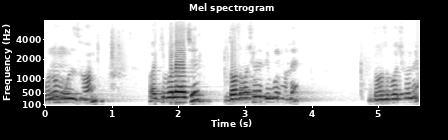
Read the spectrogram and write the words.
কোনো মূলধন আবার কি বলা আছে? দশ বছরে দ্বিগুণ হলে দশ বছরে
